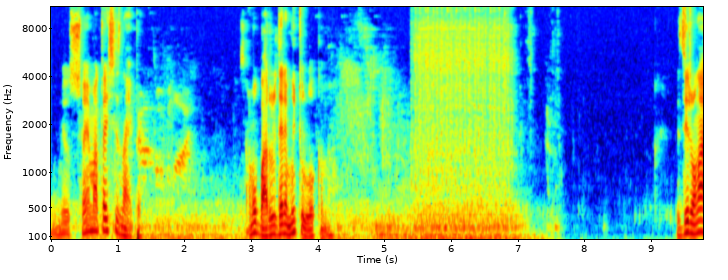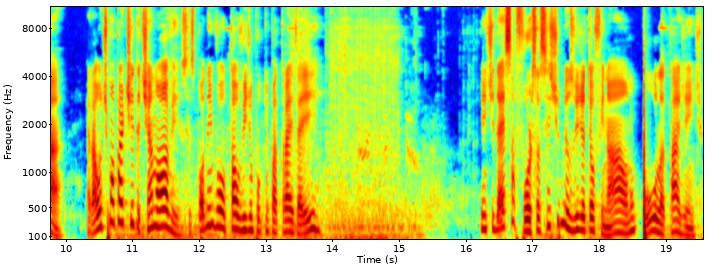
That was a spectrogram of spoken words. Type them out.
Meu sonho é matar esse sniper. O barulho dele é muito louco, meu. Vocês viram lá? Era a última partida, tinha nove. Vocês podem voltar o vídeo um pouquinho pra trás aí. Gente, dá essa força. Assiste meus vídeos até o final. Não pula, tá, gente?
